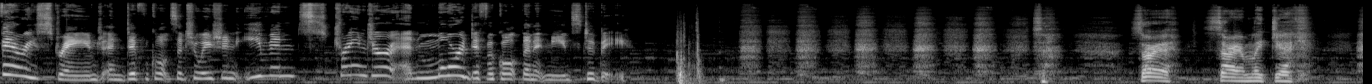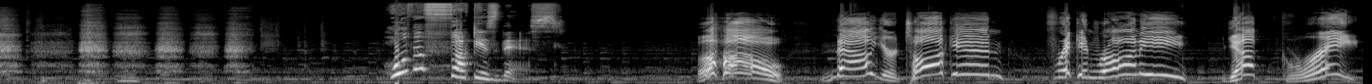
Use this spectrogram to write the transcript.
very strange and difficult situation even stranger and more difficult than it needs to be. Z- Sorry, sorry I'm late, Jack. Who the fuck is this? Oh, now you're talking! Frickin' Ronnie! Yep, great!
